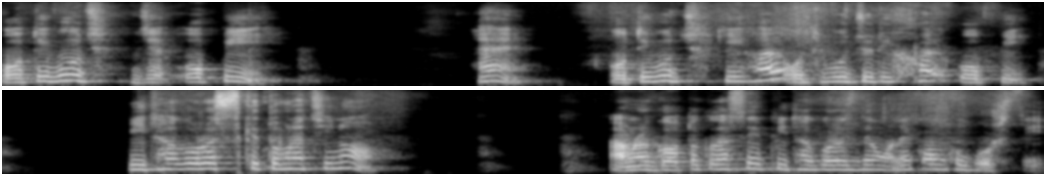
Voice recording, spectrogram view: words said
অতিভুজ যে ওপি হ্যাঁ? অতিভুজ কি হয়? অতিভুজ যদি হয় ওপি পিথাগোরাসকে তোমরা চিনো? আমরা গত ক্লাসে পিথাগোরাস দিয়ে অনেক অঙ্ক করছি।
